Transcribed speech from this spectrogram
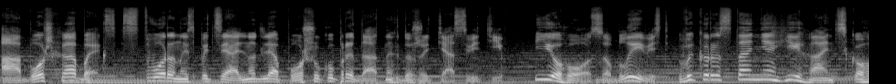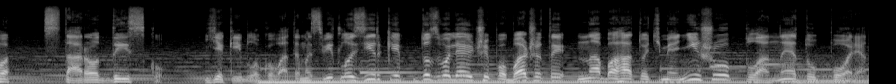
Або ж Хабекс, створений спеціально для пошуку придатних до життя світів. Його особливість використання гігантського стародиску, який блокуватиме світло зірки, дозволяючи побачити набагато тьмянішу планету поряд.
